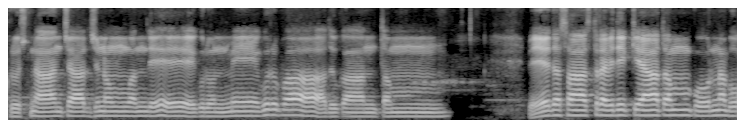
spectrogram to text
कृष्णाञ्चार्जुनं वंदे गुरुन्मे गुरुपादुका वेदशास्त्र गुरुपादुकान्तम्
